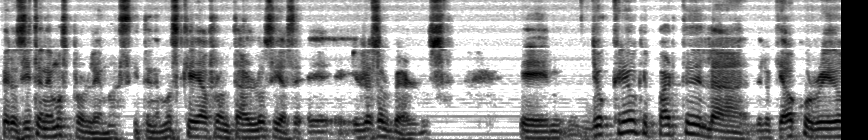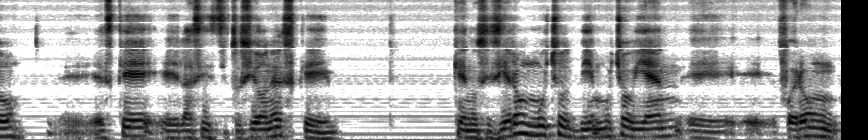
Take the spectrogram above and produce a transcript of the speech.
pero sí tenemos problemas y tenemos que afrontarlos y, y resolverlos. Em, yo creo que parte de, la, de, lo que ha ocurrido eh, es que eh, las instituciones que, que nos hicieron mucho bien, mucho bien eh, fueron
